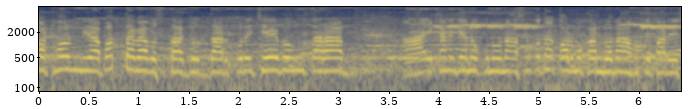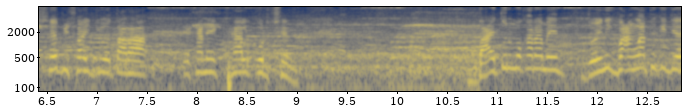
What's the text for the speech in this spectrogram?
কঠোর নিরাপত্তা ব্যবস্থা জোরদার করেছে এবং তারা এখানে যেন কোনো নাশকতা কর্মকাণ্ড না হতে পারে, সে বিষয়টিও তারা এখানে খেয়াল করছেন। বাইতুল মোকারামে দৈনিক বাংলা থেকে যে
